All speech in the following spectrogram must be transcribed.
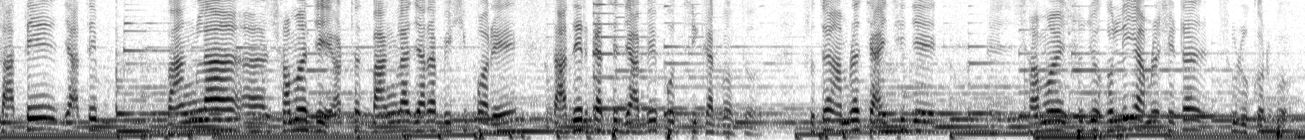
তাতে যাতে বাংলা সমাজে, অর্থাৎ বাংলা যারা বেশি পড়ে, তাদের কাছে যাবে পত্রিকার মতো। সুতরাং আমরা চাইছি যে সময় সুযোগ হলেই আমরা সেটা শুরু করব।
